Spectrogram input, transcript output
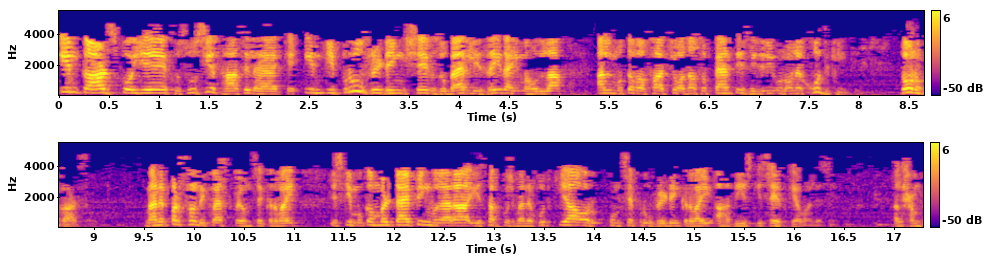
ان کارڈز کو یہ خصوصیت حاصل ہے کہ ان کی پروف ریڈنگ شیخ زبیر زئی رحمہ اللہ المتوفا چودہ سو پینتیس ہجری انہوں نے خود کی تھی، دونوں کارڈز میں نے پرسنل ریکویسٹ پہ ان سے کروائی، اس کی مکمل ٹائپنگ وغیرہ، یہ سب کچھ میں نے خود کیا اور ان سے پروف ریڈنگ کروائی احادیث کی صحت کے حوالے سے۔ الحمد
